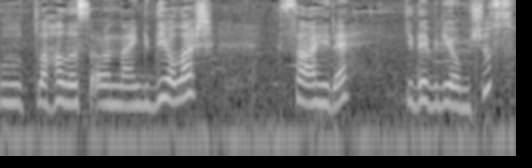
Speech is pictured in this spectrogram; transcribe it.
bulutla halası önden gidiyorlar. Sahile gidebiliyormuşuz.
